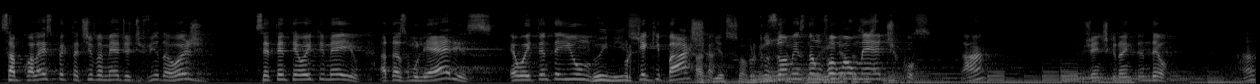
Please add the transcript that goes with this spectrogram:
Sabe qual é a expectativa média de vida hoje? 78,5. A das mulheres é 81. No início, Por que que baixa? Porque os homens não vão ao médico, estrelas. tá? Teve gente que não entendeu. tá?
